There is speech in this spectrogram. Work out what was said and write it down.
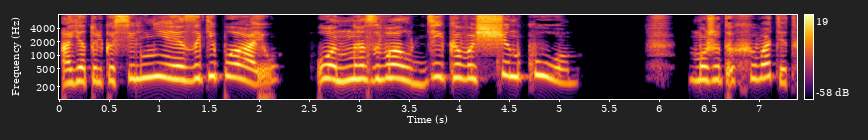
А я только сильнее закипаю. Он назвал дикого щенком. Может, хватит?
